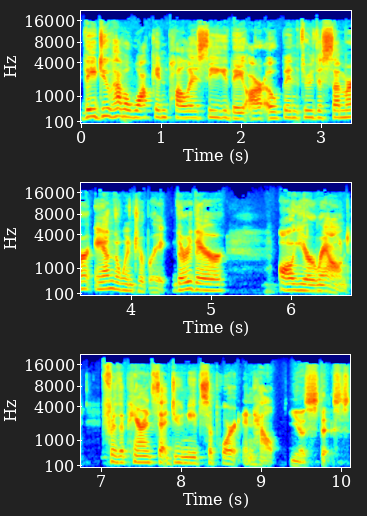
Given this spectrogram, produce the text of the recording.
they do have a walk in policy. They are open through the summer and the winter break. They're there all year round for the parents that do need support and help. You know, st-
